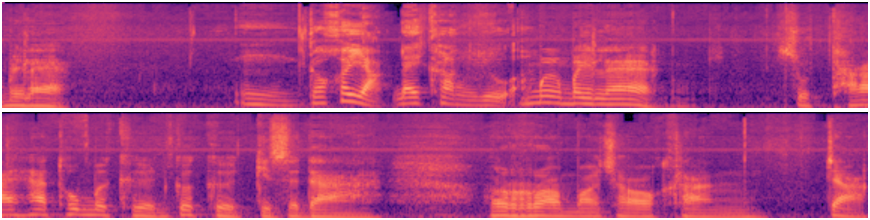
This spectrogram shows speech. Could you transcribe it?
ไม่แลกอืมก็เขาอยากได้ครั้งอยู่อะเมื่อไม่แลกสุดท้ายห้าทุ่มเมื่อคืนก็คือกฤษดารมชคลังจาก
